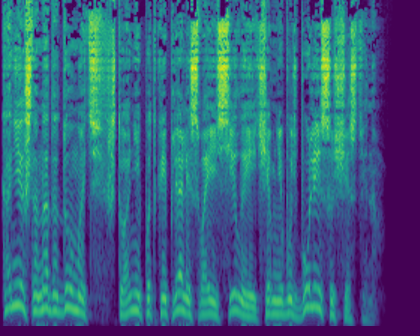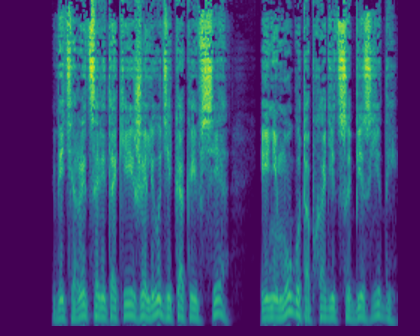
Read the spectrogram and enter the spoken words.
Конечно, надо думать, что они подкрепляли свои силы чем-нибудь более существенным. Ведь рыцари такие же люди, как и все, и не могут обходиться без еды.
